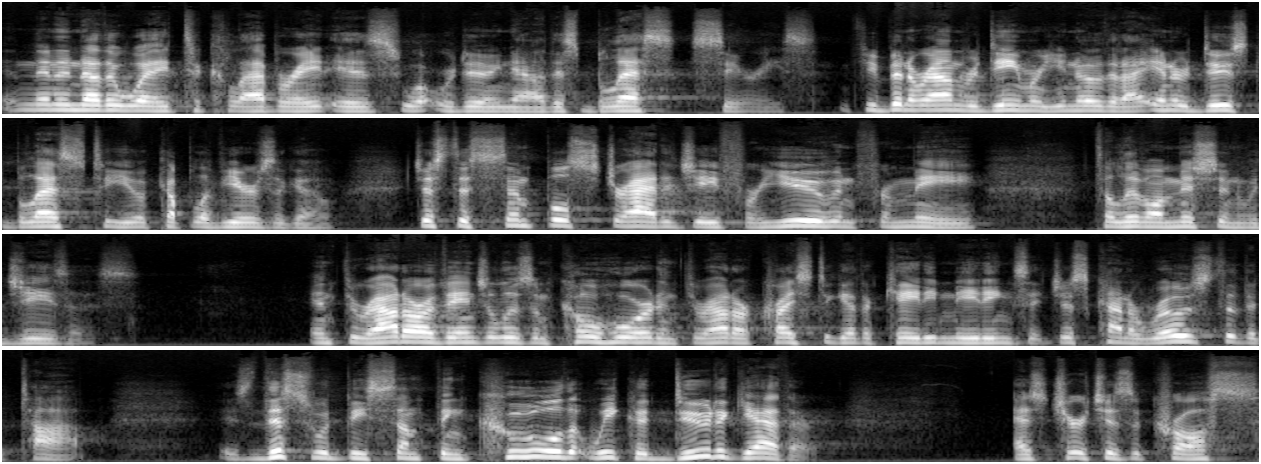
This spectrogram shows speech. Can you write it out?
And then another way to collaborate is what we're doing now, this Bless series. If you've been around Redeemer, you know that I introduced Bless to you a couple of years ago. Just a simple strategy for you and for me to live on mission with Jesus. And throughout our evangelism cohort and throughout our Christ Together Katy meetings, it just kind of rose to the top. Is this would be something cool that we could do together as churches across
